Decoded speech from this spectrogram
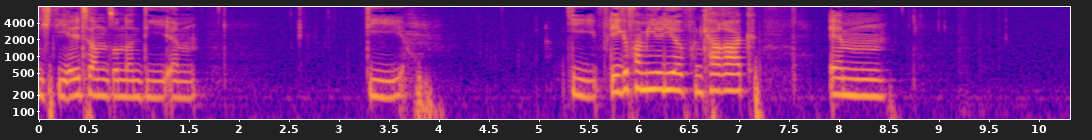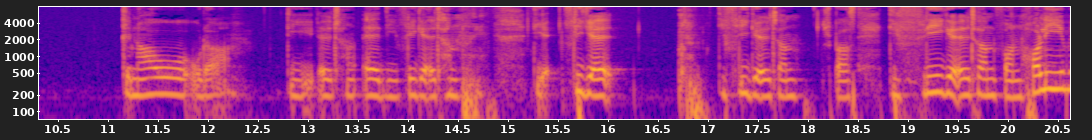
nicht die Eltern, sondern die, ähm, die, die Pflegefamilie von Karak. Ähm, genau, oder die Eltern, äh, die Pflegeeltern, die Pflege, die Pflegeeltern, Spaß, die Pflegeeltern von Holly,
